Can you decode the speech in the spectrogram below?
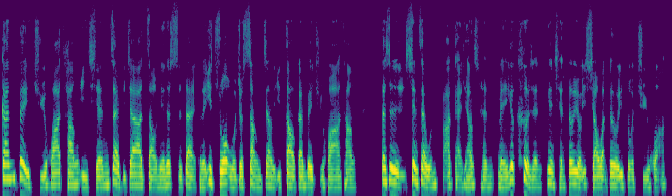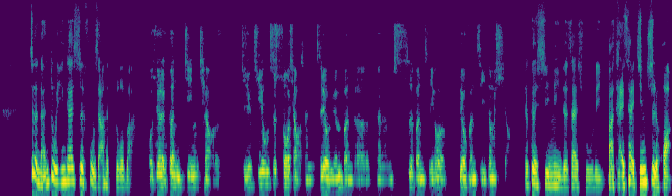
干贝菊花汤以前在比较早年的时代，可能一桌我就上这样一道干贝菊花汤。但是现在我们把它改良成每一个客人面前都有一小碗，都有一朵菊花，这个难度应该是复杂很多吧？我觉得更精巧了，几几乎是缩小成只有原本的可能四分之一或六分之一这么小，就更细腻的在处理，把台菜精致化。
